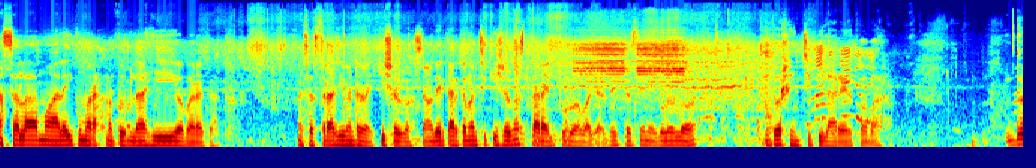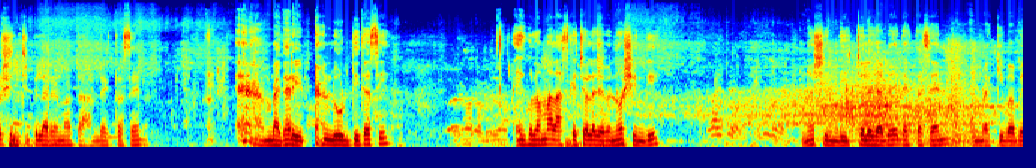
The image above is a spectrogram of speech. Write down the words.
আসসালামু আলাইকুম রহমতুল্লাহি ওবরাকাত মেসাস্তার রাজীব ভাই, কিশোরগঞ্জ। আমাদের কারখানা হচ্ছে কিশোরগঞ্জ তারাইল পূর্ব বাজার। দেখতেছেন, এগুলো হলো দশ ইঞ্চি পিলারের কভার। দশ ইঞ্চি পিলারের মাথা, দেখতেছেন? আমরা গাড়ি লোড দিতেছি। এগুলো মাল আজকে চলে যাবে নসিন্দি নসিন্দি চলে যাবে, দেখতেছেন আমরা কীভাবে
